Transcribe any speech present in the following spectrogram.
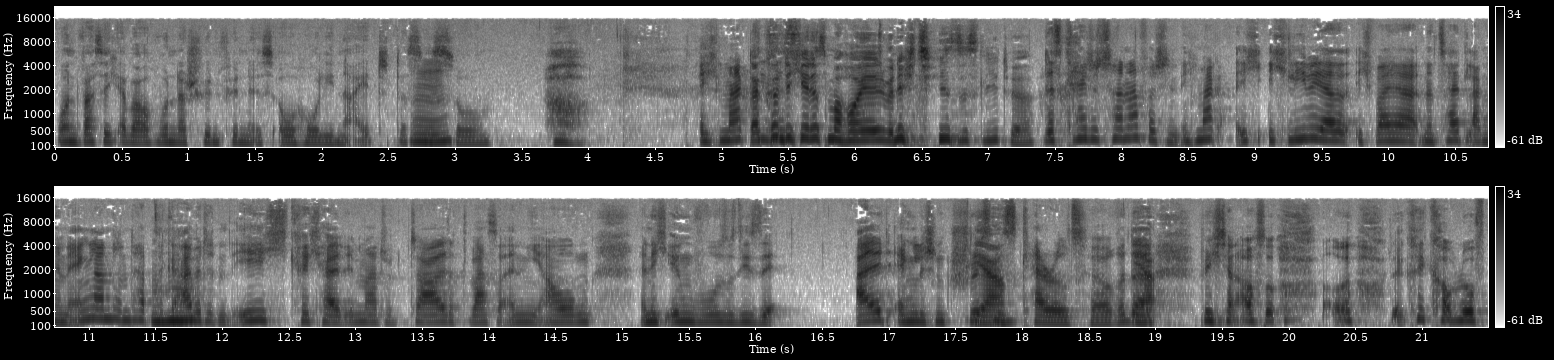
Und was ich aber auch wunderschön finde, ist Oh Holy Night. Das ist so. ah, Ich mag da dieses, könnte ich jedes Mal heulen, wenn ich dieses Lied höre. Das kann ich total nachvollziehen. Ich mag, ich, ich liebe ja, ich war ja eine Zeit lang in England und Mhm. habe da gearbeitet und ich kriege halt immer total das Wasser in die Augen, wenn ich irgendwo so diese altenglischen Christmas Ja. Carols höre. Da Ja. bin ich dann auch so, oh, der kriegt kaum Luft.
